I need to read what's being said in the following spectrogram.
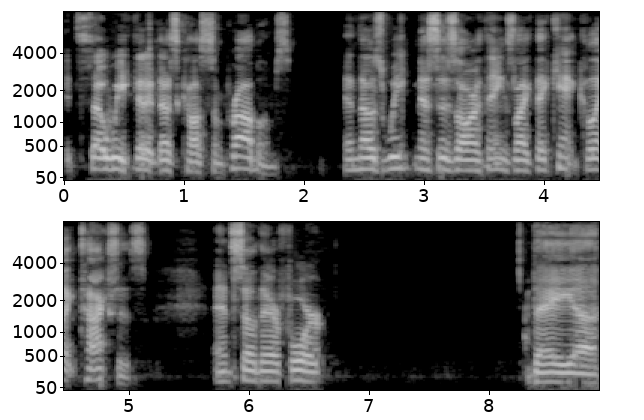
it's so weak that it does cause some problems. And those weaknesses are things like they can't collect taxes, and so therefore they uh,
